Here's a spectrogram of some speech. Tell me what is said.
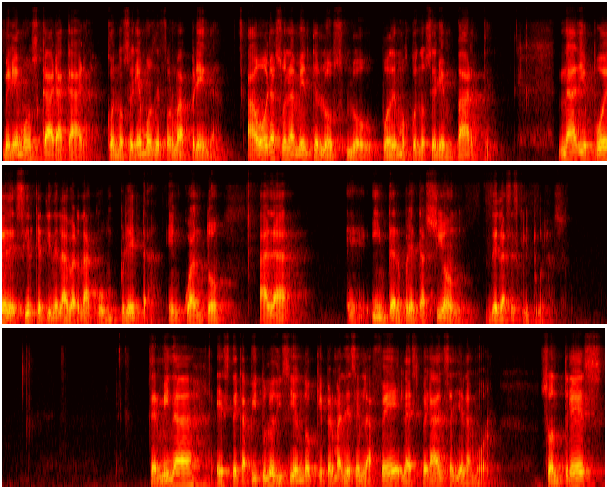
Veremos cara a cara, conoceremos de forma plena. Ahora solamente los, lo podemos conocer en parte. Nadie puede decir que tiene la verdad completa en cuanto a la eh, interpretación de las escrituras. Termina este capítulo diciendo que permanecen la fe, la esperanza y el amor. Son tres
